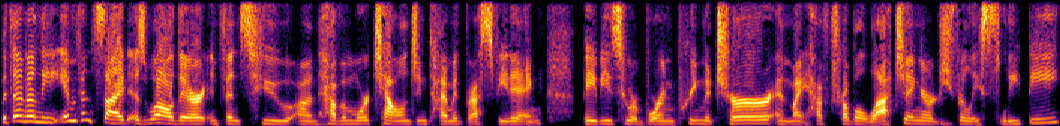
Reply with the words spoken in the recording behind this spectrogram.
But then on the infant side as well, there are infants who um, have a more challenging time with breastfeeding, babies who are born premature and might have trouble latching or just really sleepy,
